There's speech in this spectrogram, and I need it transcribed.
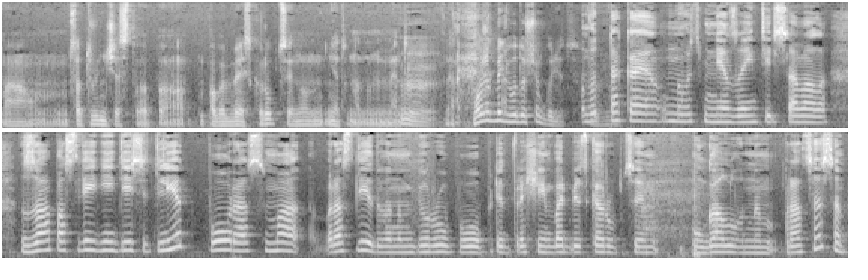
а, сотрудничество по, по борьбе с коррупцией, ну, нету на данный момент. Mm. Да. Может быть, в будущем будет. Вот mm-hmm. такая новость меня заинтересовала. За последние последние 10 лет по расма... расследованным Бюро по предотвращению борьбы с коррупцией уголовным процессам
